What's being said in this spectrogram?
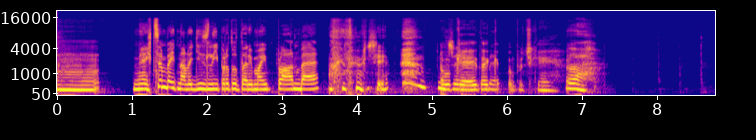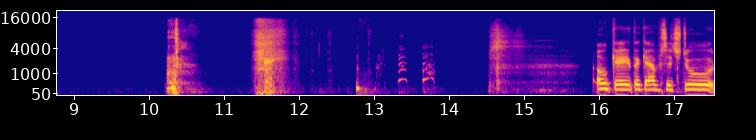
Mm, My nechceme být na lidi zlí, proto tady mají plán B. Takže, OK, tak počkej. Uh. OK, tak já přečtu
